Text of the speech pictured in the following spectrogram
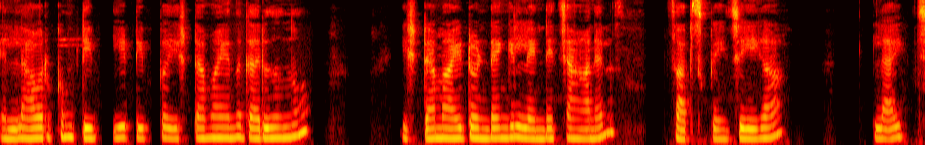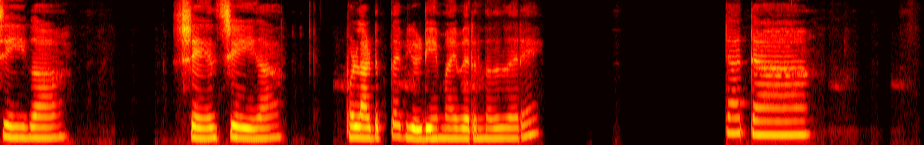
എല്ലാവർക്കും ടിപ്പ് ഈ ടിപ്പ് ഇഷ്ടമായെന്ന് കരുതുന്നു. ഇഷ്ടമായിട്ടുണ്ടെങ്കിൽ എന്റെ ചാനൽ സബ്സ്ക്രൈബ് ചെയ്യുക ലൈക്ക് ചെയ്യുക ഷെയർ ചെയ്യുക. അപ്പോൾ അടുത്ത വീഡിയോയുമായി വരുന്നത് വരെ ടാറ്റാ.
